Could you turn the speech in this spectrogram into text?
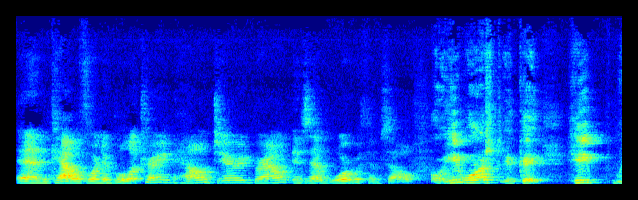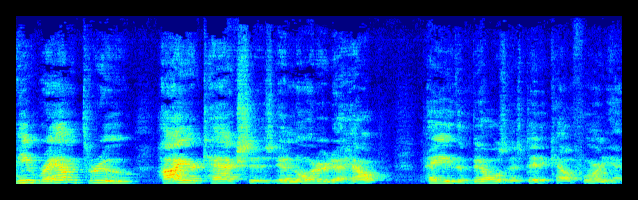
And California Bullet Train, how Jerry Brown is at war with himself. Oh, he wants to, okay, he, he rammed through higher taxes in order to help pay the bills in the state of California.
